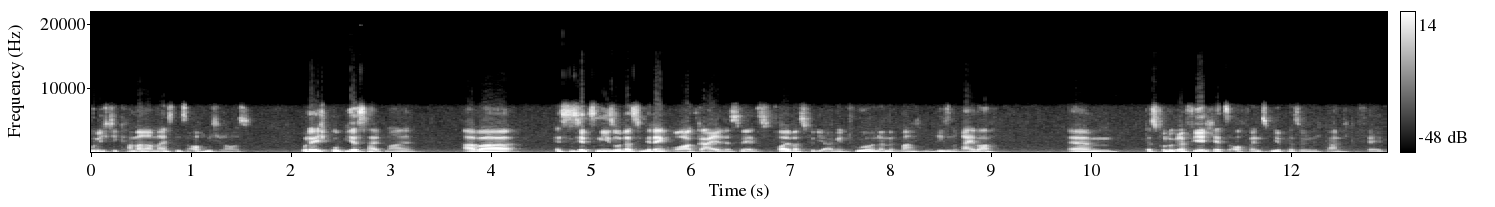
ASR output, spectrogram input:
hole ich die Kamera meistens auch nicht raus. Oder ich probiere es halt mal. Aber es ist jetzt nie so, dass ich mir denke, oh geil, das wäre jetzt voll was für die Agentur und damit mache ich einen riesen Reibach. Ähm, das fotografiere ich jetzt auch, wenn es mir persönlich gar nicht gefällt.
